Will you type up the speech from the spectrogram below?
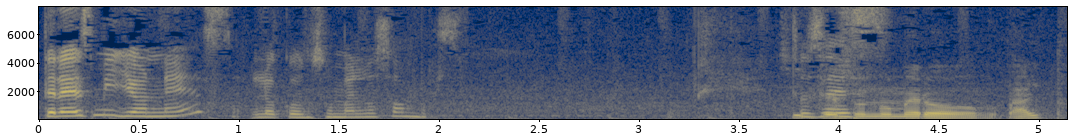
3 millones lo consumen los hombres. Sí, Entonces- es un número alto.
